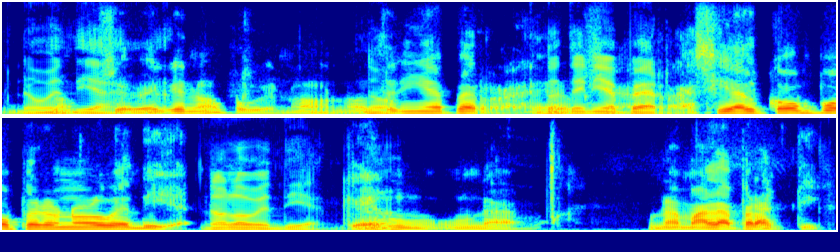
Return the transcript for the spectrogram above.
No ¿no? vendía. Se ve que no, porque no, no, No, tenía perra. no ¿eh? O tenía sea, perra. Hacía el compost, pero no lo vendía, No lo vendía. que es un- una, una mala práctica.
